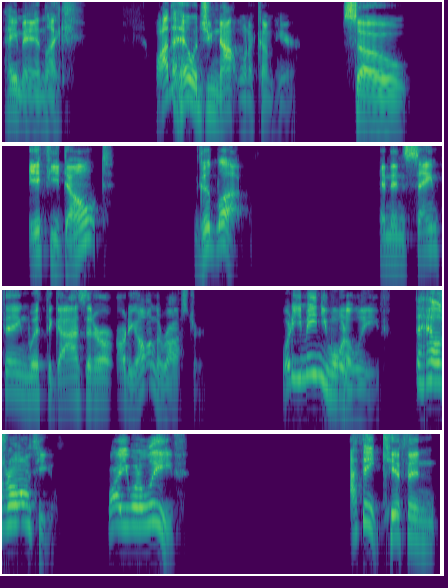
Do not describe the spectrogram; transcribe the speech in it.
hey man, like, why the hell would you not want to come here? So if you don't, good luck. And then same thing with the guys that are already on the roster. What do you mean you want to leave? The hell's wrong with you? Why you want to leave? I think Kiffin,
